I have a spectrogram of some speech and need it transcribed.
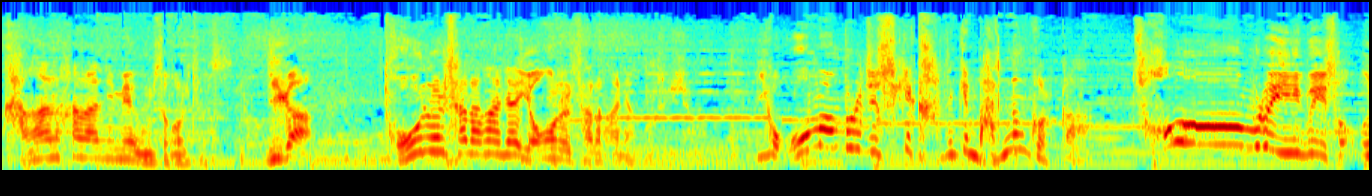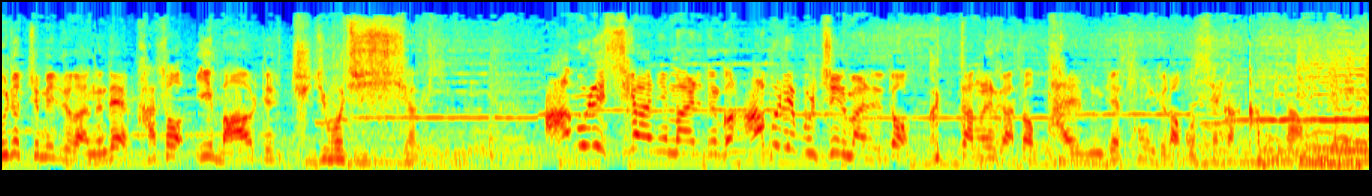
강한 하나님의 음성을 들었어요. 네가 돈을 사랑하냐 영혼을 사랑하냐 물으셔. 이거 5만 불을 주스게 가는 게 맞는 걸까? 처음으로 이 의료팀이 들어갔는데 가서 이 마을들이 뒤집어지기 시작했습니다. 아무리 시간이 많이 들고 아무리 물질이 많이 들도 그 땅을 가서 밟는 게 성교라고 생각합니다.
